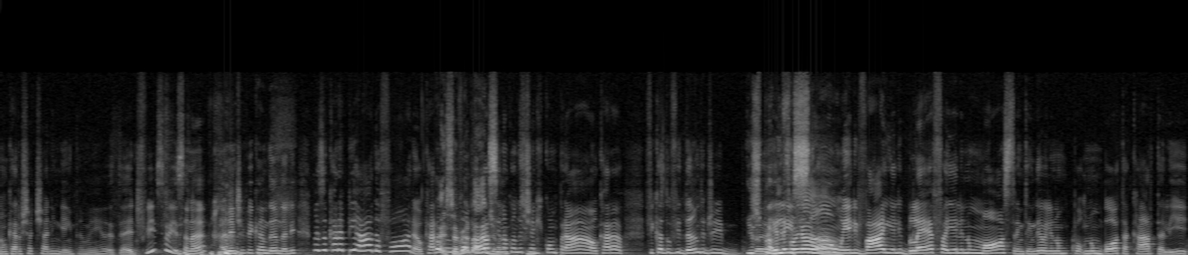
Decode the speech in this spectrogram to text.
Não quero chatear ninguém também. É- difícil isso, né? A gente fica andando ali. Mas o cara é piada fora. O cara É, isso não é compra verdade, vacina né? quando Sim. tinha que comprar. O cara fica duvidando de Isso eh, pra mim foi eleição. a- Ele vai, ele blefa e ele não mostra, entendeu? Ele não, não bota a carta ali.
